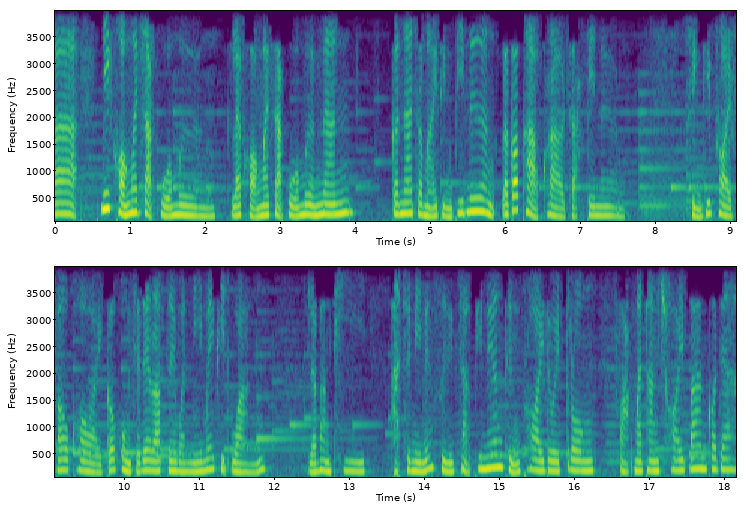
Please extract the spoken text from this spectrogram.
ว่า มีของมาจากหัวเมือง และของมาจากหัวเมืองนั้น ก็น่าจะหมายถึงพี่เนื่อง แล้วก็ข่าวคราวจากพี่เนื่อง สิ่งที่พลอยเฝ้าคอยก็คงจะได้รับในวันนี้ไม่ผิดหวัง และบางทีอาจจะมีหนังสือจากพี่เนื่องถึงพลอยโดยตรง ฝากมาทางช้อยบ้างก็ได้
